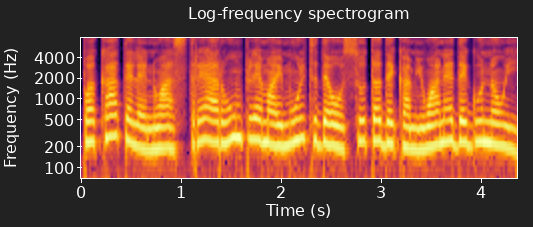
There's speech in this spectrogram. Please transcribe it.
păcatele noastre ar umple mai mult de 100 de camioane de gunoi.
